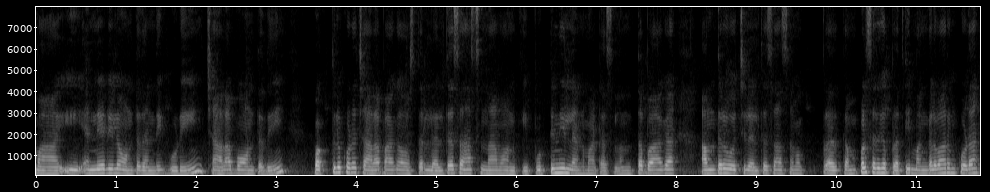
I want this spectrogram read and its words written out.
మా ఈ ఎన్ఏడిలో ఉంటుందండి గుడి. చాలా బాగుంటుంది. భక్తులు కూడా చాలా బాగా వస్తారు. లలిత సహస్రనామానికి పుట్టినీళ్ళు అనమాట అసలు. అంత బాగా అందరూ వచ్చి లలిత సహస్రనామం ప్ర- కంపల్సరిగా ప్రతి మంగళవారం కూడా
